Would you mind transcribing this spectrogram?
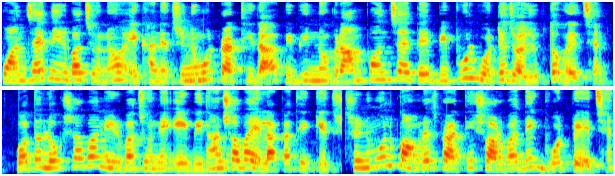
পঞ্চায়েত নির্বাচনেও এখানে তৃণমূল প্রার্থীরা বিভিন্ন গ্রাম পঞ্চায়েতে বিপুল ভোটে জয়যুক্ত হয়েছেন। গত লোকসভা নির্বাচনে এই বিধানসভা এলাকা থেকে তৃণমূল কংগ্রেস প্রার্থী সর্বাধিক ভোট পেয়েছেন।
